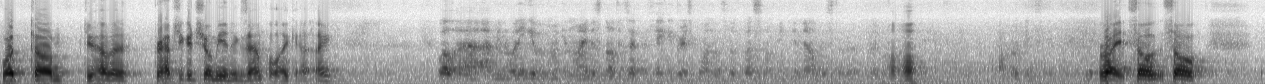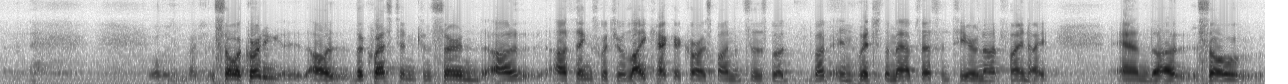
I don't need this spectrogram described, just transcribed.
What, um, do you have a, perhaps you could show me an example. I, I, well, uh, I mean, what you give in mind is not exactly Hecke correspondence, but was something analogous to that. But, uh-huh. okay. Right, so, so, What was the question? so according, uh, the question concerned uh, uh, things which are like Hecke correspondences, but, but in which the maps S and T are not finite. And uh, so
